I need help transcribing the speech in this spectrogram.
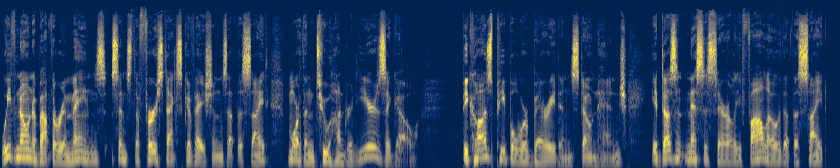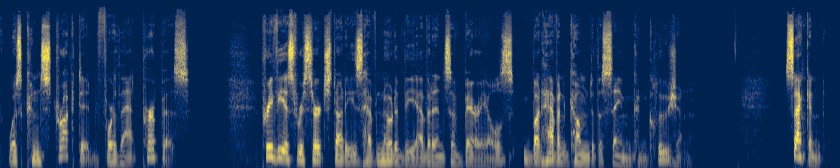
We've known about the remains since the first excavations at the site more than 200 years ago. Because people were buried in Stonehenge, it doesn't necessarily follow that the site was constructed for that purpose. Previous research studies have noted the evidence of burials, but haven't come to the same conclusion. Second,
